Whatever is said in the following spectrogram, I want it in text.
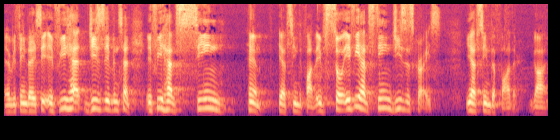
Everything that you see. If you had, Jesus even said, if you have seen him, you have seen the Father. If, so if you have seen Jesus Christ, you have seen the Father, God.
